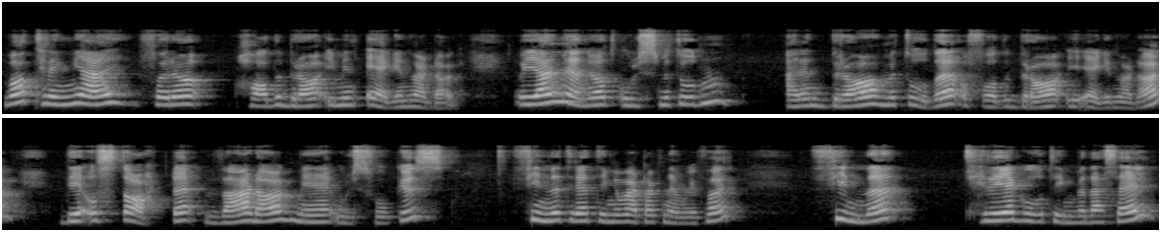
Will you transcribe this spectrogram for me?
Hva trenger jeg for å ha det bra i min egen hverdag? Og jeg mener jo at Ols-metoden er en bra metode å få det bra i egen hverdag. Det å starte hver dag med Ols-fokus. Finne tre ting å være takknemlig for. Finne tre gode ting med deg selv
